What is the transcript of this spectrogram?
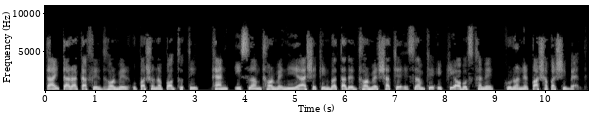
তাই তারা কাফির ধর্মের উপাসনা পদ্ধতি, ধ্যান, ইসলাম ধর্মে নিয়ে আসে কিংবা তাদের ধর্মের সাথে ইসলামকে একটি অবস্থানে, কুরআনের পাশাপাশি বেদ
